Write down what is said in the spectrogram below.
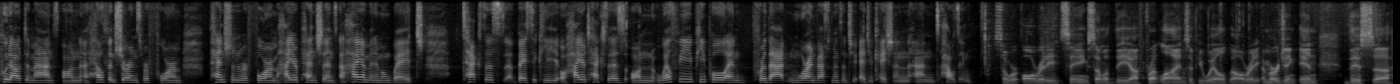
put out demands on a health insurance reform, pension reform, higher pensions, a higher minimum wage taxes, basically, or higher taxes on wealthy people, and for that, more investments into education and housing. So we're already seeing some of the uh, front lines, if you will, already emerging in this uh,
